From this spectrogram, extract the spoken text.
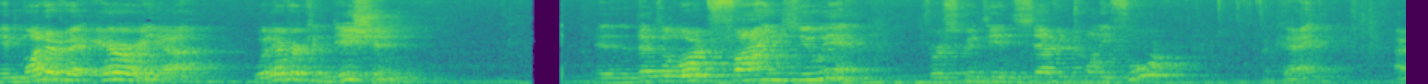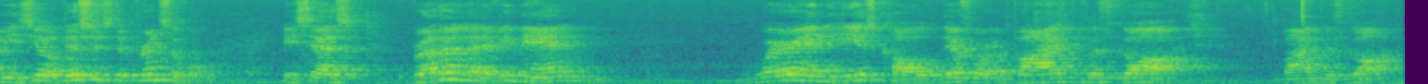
in whatever area, whatever condition uh, that the Lord finds you in. 1 Corinthians 7, 24. Okay? I mean, so this is the principle. He says, Brethren, let every man wherein he is called, therefore abide with God. Abide with God.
